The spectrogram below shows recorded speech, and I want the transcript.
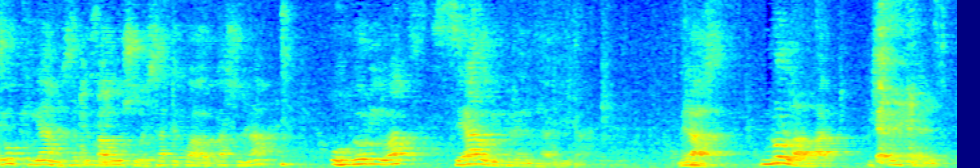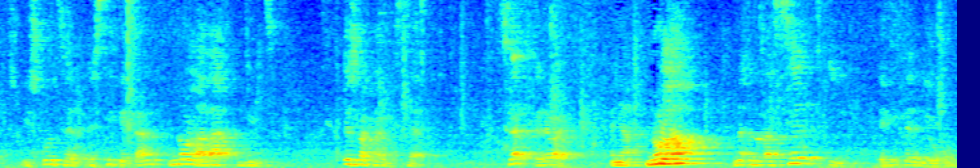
egokian esaten baduzu esatekoa daukasuna, ondorioak zeharo diferenteak dira. Beraz, nola da hizkuntzen, hizkuntzen estiketan, nola da giltza. Ez bakarrik zer. Zer, ere bai. Baina, nola, nola zer i egiten diogun.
